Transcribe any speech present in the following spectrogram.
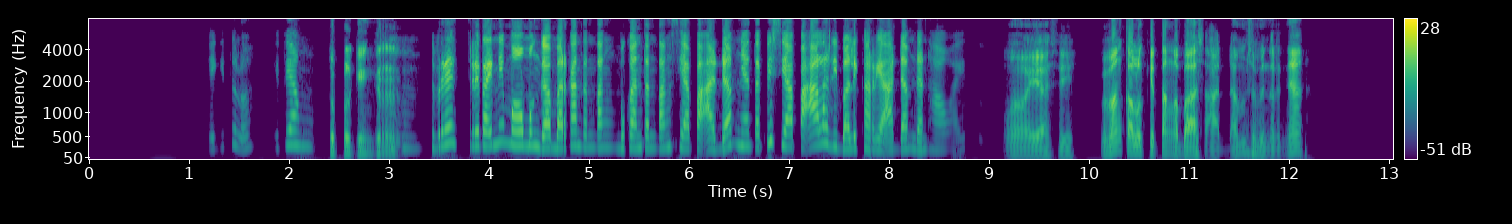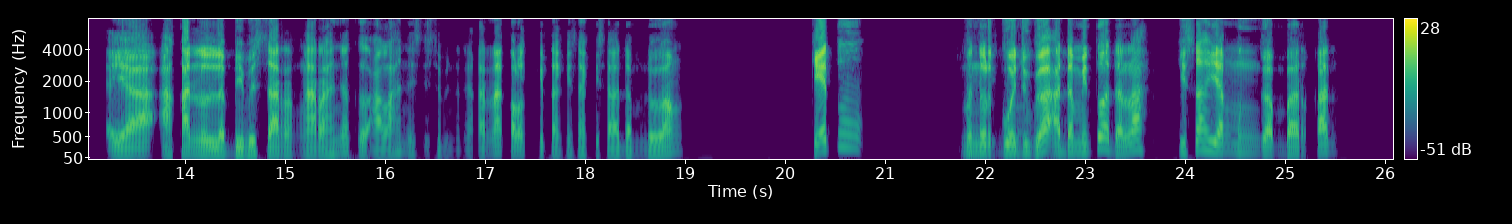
Kayak gitu loh. Itu yang Doppelganger. Mm-mm. Sebenarnya cerita ini mau menggambarkan tentang bukan tentang siapa Adamnya, tapi siapa Allah di balik karya Adam dan Hawa itu. Oh iya sih. Memang kalau kita ngebahas Adam sebenarnya ya akan lebih besar ngarahnya ke Allahnya sih sebenarnya. Karena kalau kita kisah-kisah Adam doang kayak tuh menurut gitu gue juga Adam itu adalah kisah yang menggambarkan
